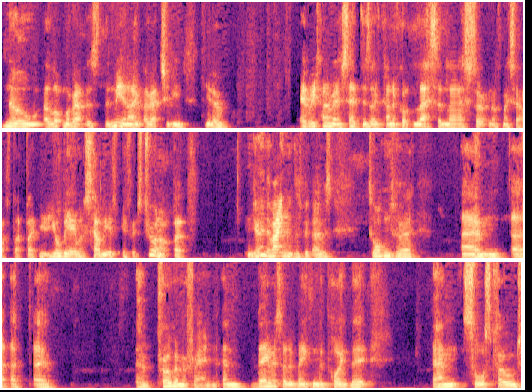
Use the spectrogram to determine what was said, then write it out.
know a lot more about this than me. And I, I've actually been, you know, every time I've said this, I've kind of got less and less certain of myself. But but you'll be able to tell me if, if it's true or not. But during the writing of this book, I was talking to a um, a, a, a programmer friend, and they were sort of making the point that um, source code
